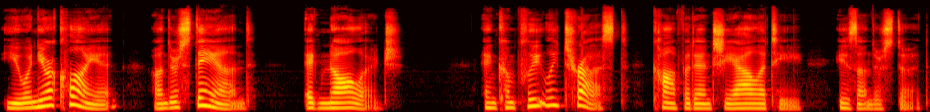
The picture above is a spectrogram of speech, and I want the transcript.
you and your client understand acknowledge, and completely trust confidentiality is understood.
